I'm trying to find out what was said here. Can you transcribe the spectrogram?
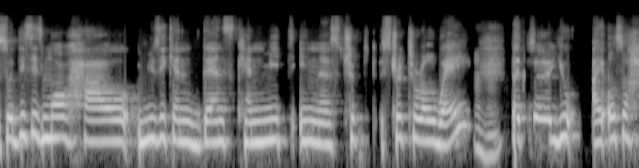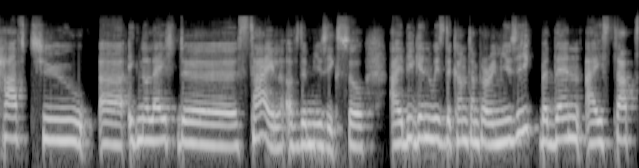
so this is more how music and dance can meet in a strict, structural way. Mm-hmm. but uh, you i also have to uh, acknowledge the style of the music. So i begin with the contemporary music but then i start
